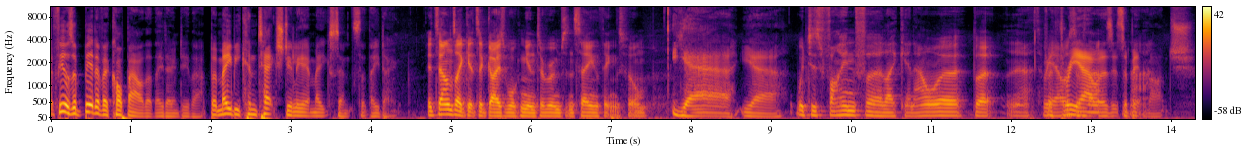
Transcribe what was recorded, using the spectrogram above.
it feels a bit of a cop out that they don't do that, but maybe contextually it makes sense that they don't. It sounds like it's a guys walking into rooms and saying things film, Yeah, yeah. which is fine for like an hour, but yeah, three For hours. three that, hours, it's a bit nah, much.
